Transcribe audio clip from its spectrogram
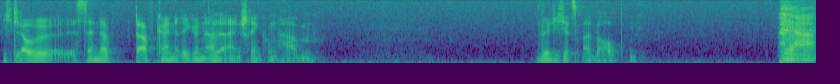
Ich glaube, Stand-up darf keine regionale Einschränkung haben. Würde ich jetzt mal behaupten. Ja.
